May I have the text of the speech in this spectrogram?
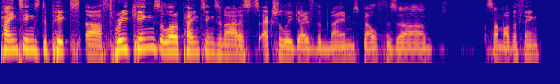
Paintings depict uh, three kings. A lot of paintings and artists actually gave them names Balthazar, some other thing.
